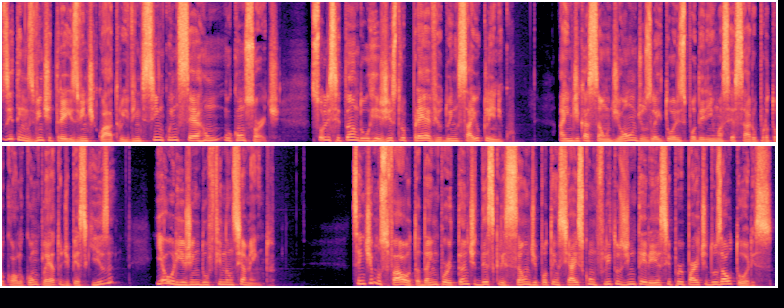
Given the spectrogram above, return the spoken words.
Os itens 23, 24 e 25 encerram o consorte, solicitando o registro prévio do ensaio clínico, a indicação de onde os leitores poderiam acessar o protocolo completo de pesquisa e a origem do financiamento. Sentimos falta da importante descrição de potenciais conflitos de interesse por parte dos autores.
